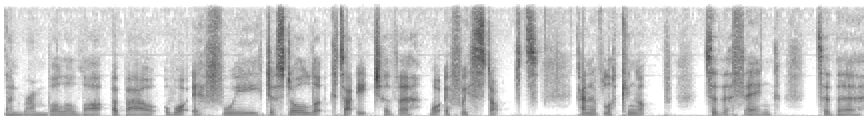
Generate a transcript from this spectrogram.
and ramble a lot about what if we just all looked at each other? What if we stopped kind of looking up to the thing, to the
